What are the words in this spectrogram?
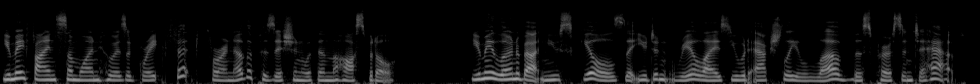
You may find someone who is a great fit for another position within the hospital. You may learn about new skills that you didn't realize you would actually love this person to have.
